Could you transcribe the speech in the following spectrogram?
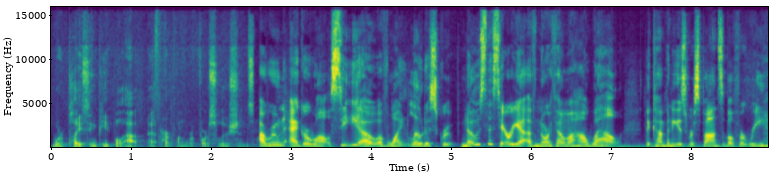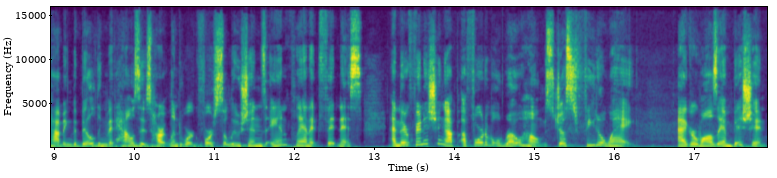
we're placing people out at Heartland Workforce Solutions. Arun Agarwal, CEO of White Lotus Group, knows this area of North Omaha well. The company is responsible for rehabbing the building that houses Heartland Workforce Solutions and Planet Fitness, and they're finishing up affordable row homes just feet away. Agarwal's ambition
